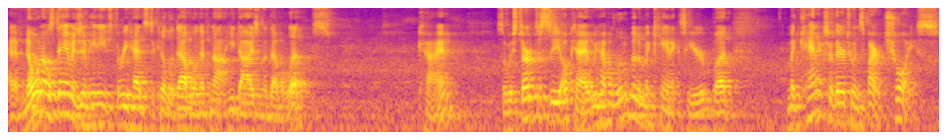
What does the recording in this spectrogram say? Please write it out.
And if no one else damaged him, he needs three heads to kill the devil. And if not, he dies and the devil lives. Okay? So we start to see okay, we have a little bit of mechanics here, but mechanics are there to inspire choice.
